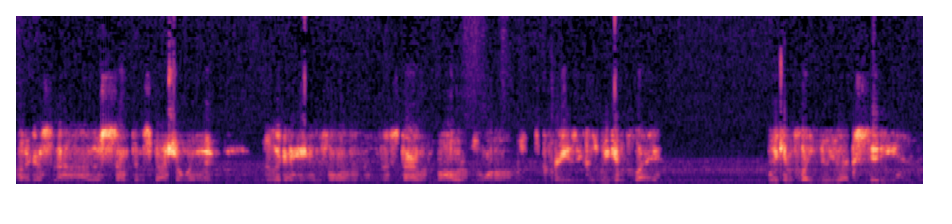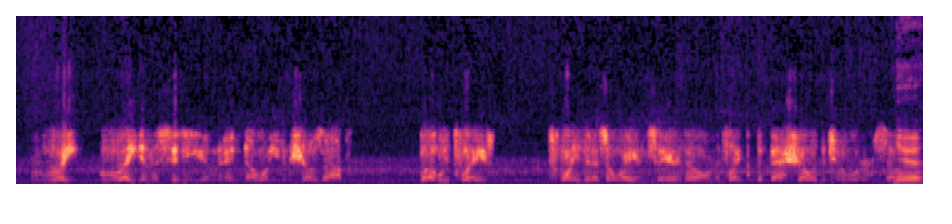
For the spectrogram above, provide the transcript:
Like a, uh, there's something special with it. There's like a handful of them, and the Starland Ballroom's one of them. It's crazy because we can play, we can play New York City, right, right in the city, and, and no one even shows up. But we play 20 minutes away in Sayreville, and it's like the best show of the tour. So Yeah.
